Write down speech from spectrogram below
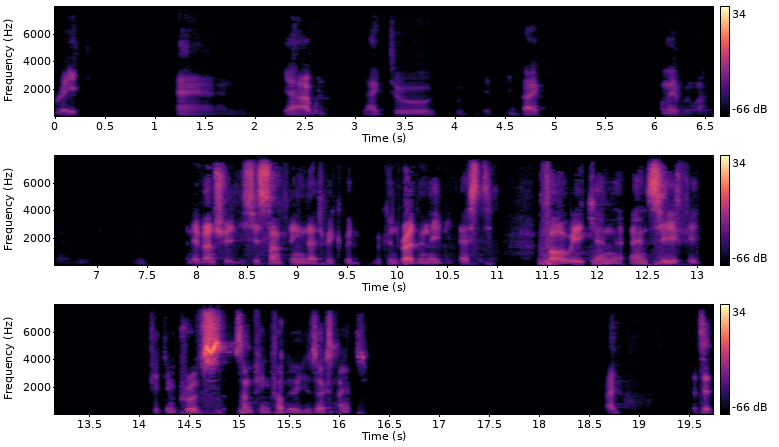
rate. And yeah, I would like to, to get feedback from everyone, and, and eventually this is something that we could we could run an A/B test for a week and and see if it if it improves something for the user experience. That's it.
